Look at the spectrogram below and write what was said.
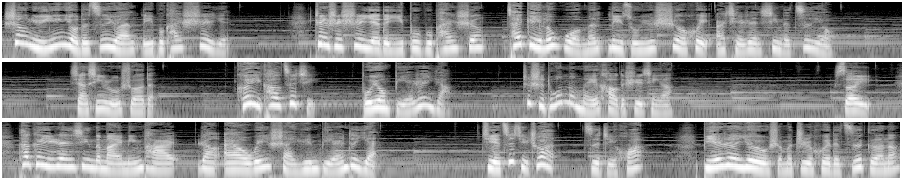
剩女应有的资源离不开事业，正是事业的一步步攀升，才给了我们立足于社会而且任性的自由。像心如说的，可以靠自己，不用别人养，这是多么美好的事情啊！所以。他可以任性的买名牌，让 LV 闪晕别人的眼，姐自己赚自己花，别人又有什么智慧的资格呢？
